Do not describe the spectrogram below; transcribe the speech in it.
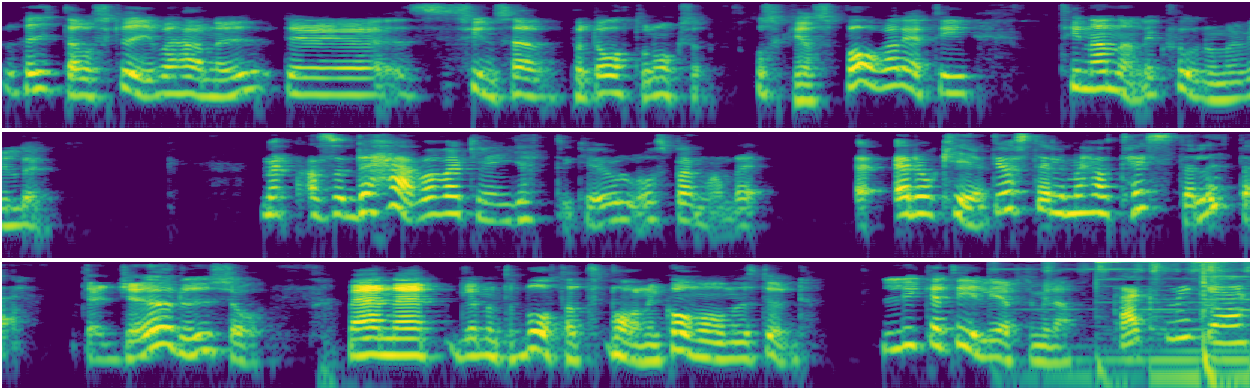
ritar och skriver här nu, det syns här på datorn också. Och så kan jag spara det till, till en annan lektion om jag vill det. Men alltså det här var verkligen jättekul och spännande. Är det okej att jag ställer mig här och testar lite? Ja, gör du så. Men eh, glöm inte bort att barnen kommer om en stund. Lycka till i eftermiddag. Tack så mycket!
